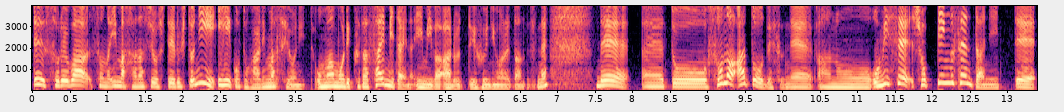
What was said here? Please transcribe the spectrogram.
で、それはその今話をしている人にいいことがありますように、お守りくださいみたいな意味があるっていうふうに言われたんですね。で、えっ、ー、と、その後ですね、あの、お店、ショッピングセンターに行って、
